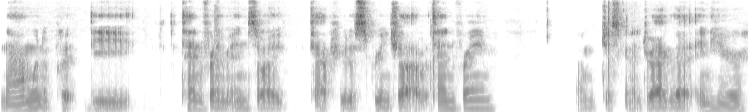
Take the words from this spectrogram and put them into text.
Now I'm going to put the 10 frame in. So I captured a screenshot of a 10 frame. I'm just going to drag that in here.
